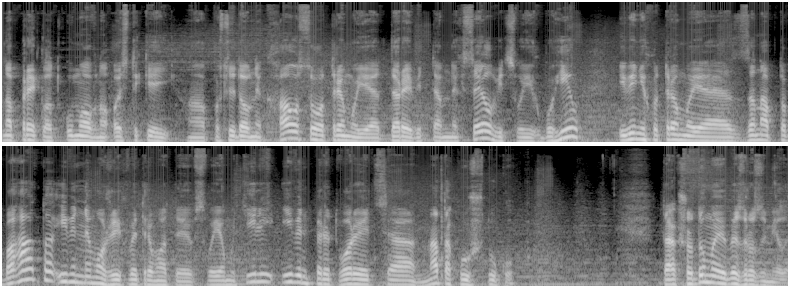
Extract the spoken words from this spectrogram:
наприклад, умовно, ось такий е, послідовник хаосу отримує дари від темних сил, від своїх богів, і він їх отримує занадто багато, і він не може їх витримати в своєму тілі, і він перетворюється на таку штуку. Так що, думаю, ви зрозуміли.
